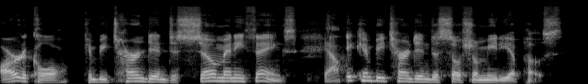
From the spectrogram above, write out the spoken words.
article can be turned into so many things. Yeah. It can be turned into social media posts.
